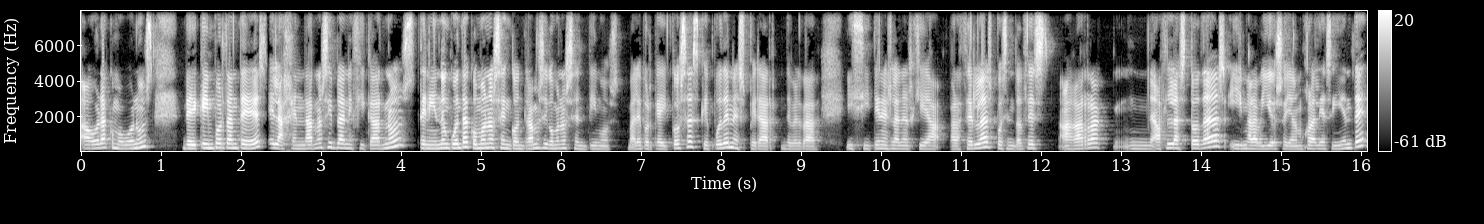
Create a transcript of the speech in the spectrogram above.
ahora como bonus de qué importante es el agendarnos y planificarnos teniendo en cuenta cómo nos encontramos y cómo nos sentimos, ¿vale? Porque hay cosas que pueden esperar. De verdad. Y si tienes la energía para hacerlas, pues entonces agarra, mm, hazlas todas y maravilloso. Y a lo mejor al día siguiente,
